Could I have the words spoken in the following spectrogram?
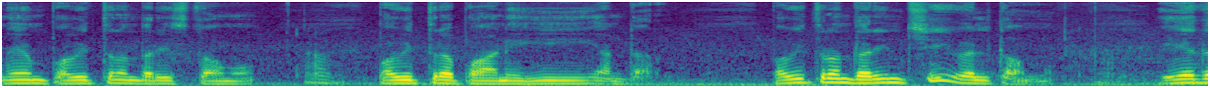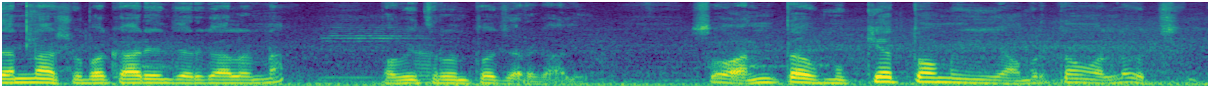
మేము పవిత్రం ధరిస్తాము. పవిత్ర పాణి అంటారు. పవిత్రం ధరించి వెళ్తాము. ఏదన్నా శుభకార్యం జరగాలన్నా పవిత్రంతో జరగాలి. సో అంత ముఖ్యత్వం ఈ అమృతం వల్ల వచ్చింది.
